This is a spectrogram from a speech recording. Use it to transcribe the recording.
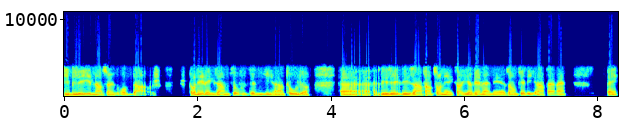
ciblée dans un groupe d'âge? Prenez l'exemple que vous donniez tantôt, là. Euh, les, enfants tournent à l'école, ils reviennent à la maison, a des grands-parents. Ben,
